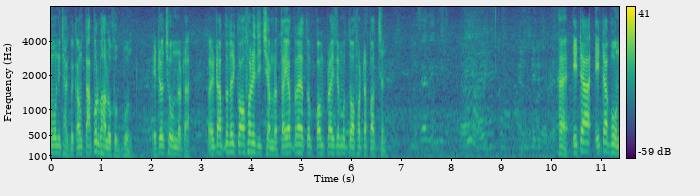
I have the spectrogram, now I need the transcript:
এমনই থাকবে, কারণ কাপড় ভালো খুব, বোন। এটা হচ্ছে অন্যটা। এটা আপনাদেরকে অফারে দিচ্ছি আমরা, তাই আপনারা এত কম প্রাইসের মধ্যে অফারটা পাচ্ছেন। হ্যাঁ এটা এটা বোন,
